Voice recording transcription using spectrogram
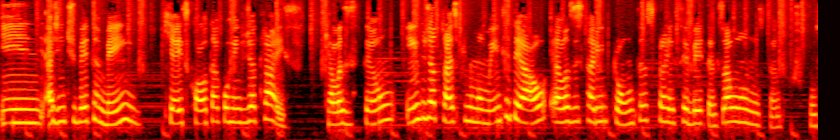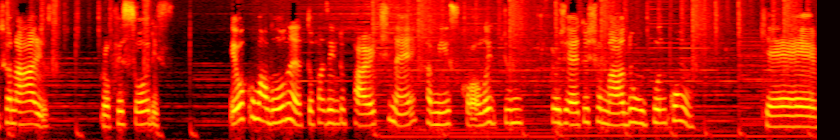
E a gente vê também que a escola está correndo de atrás, que elas estão indo de atrás para no momento ideal elas estarem prontas para receber tantos alunos, tantos funcionários, professores. Eu, como aluna, estou fazendo parte, né, com a minha escola, de um projeto chamado o Plancom, que é,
